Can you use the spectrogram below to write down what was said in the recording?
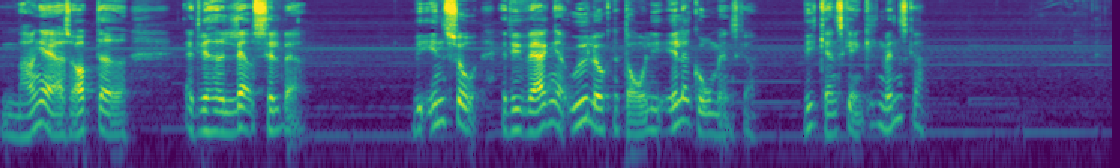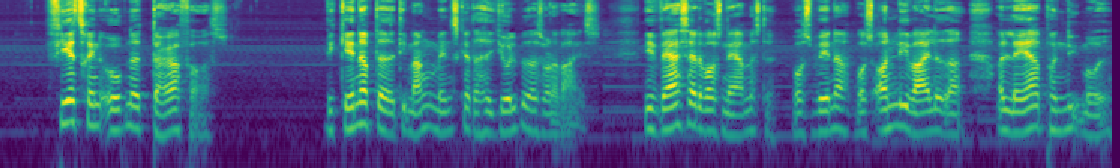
Mange af os opdagede, at vi havde lavt selvværd. Vi indså, at vi hverken er udelukkende dårlige eller gode mennesker. Vi er ganske enkelt mennesker. Fire trin åbnede døre for os. Vi genopdagede de mange mennesker, der havde hjulpet os undervejs. Vi værdsatte vores nærmeste, vores venner, vores åndelige vejledere og lærere på en ny måde.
